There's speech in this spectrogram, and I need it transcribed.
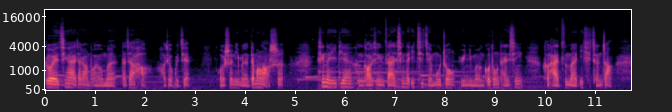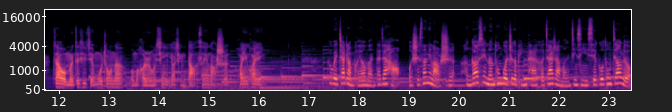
各位亲爱的家长朋友们，大家好，好久不见，我是你们的 Demon 老师。新的一天，很高兴在新的一期节目中与你们沟通谈心，和孩子们一起成长。在我们这期节目中呢，我们很荣幸邀请到桑尼老师，欢迎欢迎。各位家长朋友们，大家好，我是桑尼老师，很高兴能通过这个平台和家长们进行一些沟通交流，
